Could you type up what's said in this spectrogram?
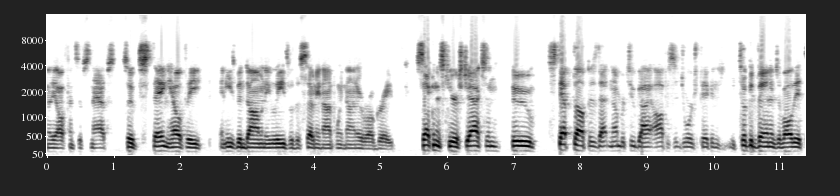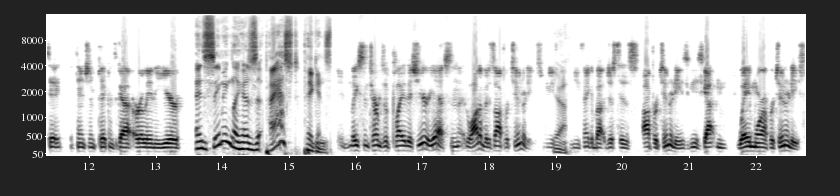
of the offensive snaps. So staying healthy, and he's been dominant. He leads with a 79.9 overall grade. Second is Kearis Jackson, who stepped up as that number two guy opposite George Pickens. He took advantage of all the att- attention Pickens got early in the year. And seemingly has passed Pickens. At least in terms of play this year, yes. And a lot of it is opportunities. When you, Yeah. when you think about just his opportunities, he's gotten way more opportunities.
